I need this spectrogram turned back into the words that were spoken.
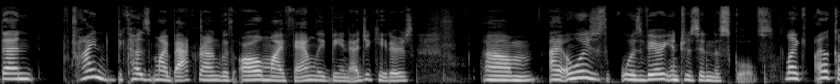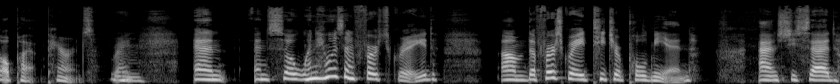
then trying because my background with all my family being educators. Um, I always was very interested in the schools, like I like all pa- parents, right? And and so when he was in first grade, um, the first grade teacher pulled me in and she said,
